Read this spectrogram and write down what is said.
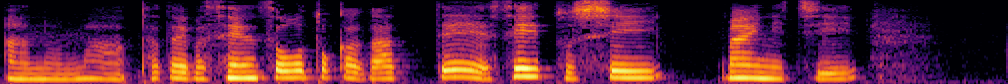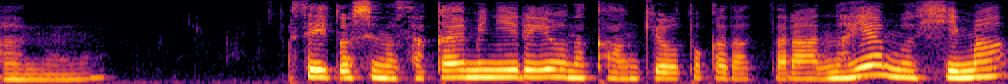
あの、まあ、例えば戦争とかがあって生と死毎日あの生と死の境目にいるような環境とかだったら悩む暇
